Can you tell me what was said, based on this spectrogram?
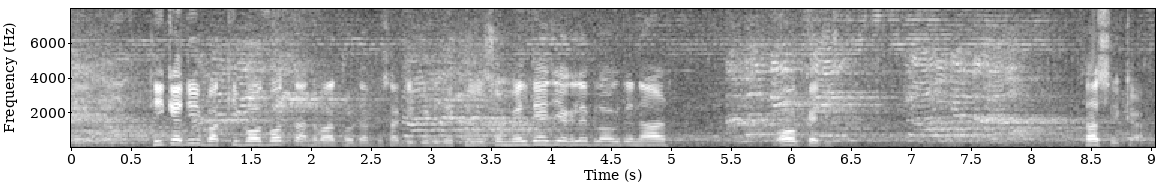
ਤੇ ਠੀਕ ਹੈ ਜੀ, ਬਾਕੀ ਬਹੁਤ ਬਹੁਤ ਧੰਨਵਾਦ ਤੁਹਾਡਾ ਸਾਡੀ ਵੀਡੀਓ ਦੇਖਣ ਲਈ। ਸੋ ਮਿਲਦੇ ਹਾਂ ਜੀ ਅਗਲੇ ਬਲੌਗ ਦੇ ਨਾਲ। ਓਕੇ ਜੀ। ਸਤਿ ਸ਼੍ਰੀ ਅਕਾਲ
